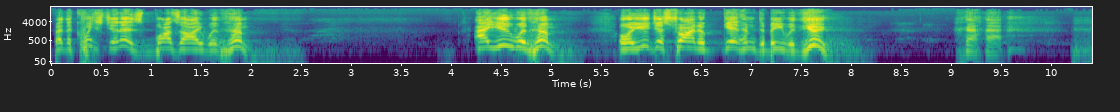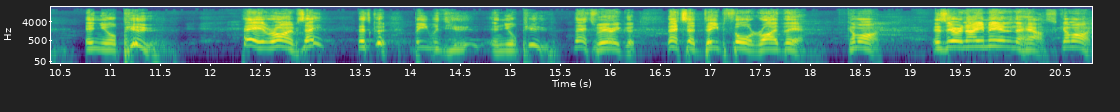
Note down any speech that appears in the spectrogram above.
But the question is, was I with Him? Are you with Him? Or are you just trying to get Him to be with you? in your pew. Hey, it rhymes, eh? That's good. Be with you in your pew. That's very good. That's a deep thought right there. Come on. Is there an amen in the house? Come on.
